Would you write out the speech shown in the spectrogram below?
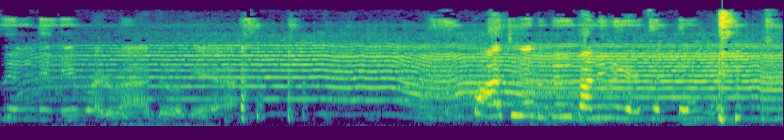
ज़िंदगी बर्बाद हो गया हज़ार रुपए भी पानी में सकते हैं।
